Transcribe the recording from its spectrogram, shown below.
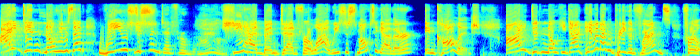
I didn't know he was dead. We used to. He's been dead for a while. he had been dead for a while. We used to smoke together in college. I didn't know he died. Him and I were pretty good friends for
